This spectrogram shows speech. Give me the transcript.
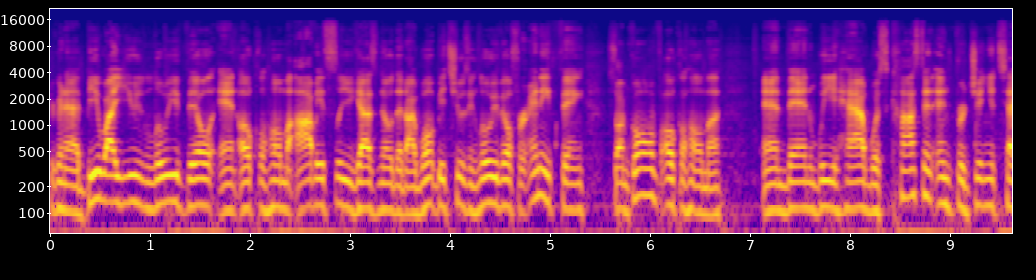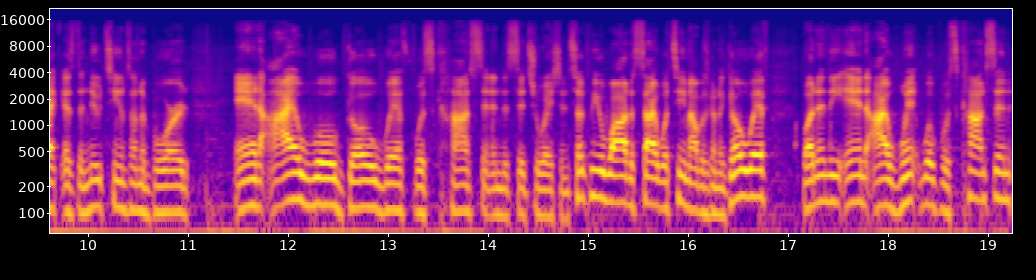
You're going to have BYU, Louisville, and Oklahoma. Obviously, you guys know that I won't be choosing Louisville for anything, so I'm going with Oklahoma. And then we have Wisconsin and Virginia Tech as the new teams on the board. And I will go with Wisconsin in this situation. It took me a while to decide what team I was going to go with, but in the end, I went with Wisconsin.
